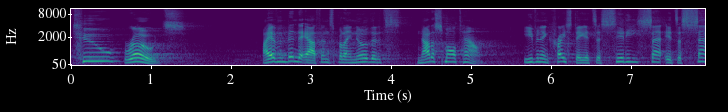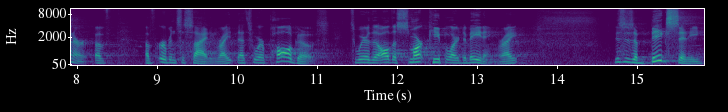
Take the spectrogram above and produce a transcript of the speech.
two roads. I haven't been to Athens, but I know that it's not a small town. Even in Christ's day, it's a city, it's a center of, of urban society, right? That's where Paul goes. It's where the, all the smart people are debating, right? This is a big city.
